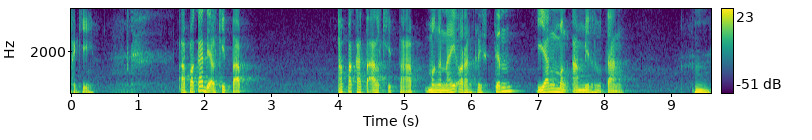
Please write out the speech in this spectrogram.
lagi. Apakah di Alkitab apa kata Alkitab mengenai orang Kristen yang mengambil hutang? Hmm.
